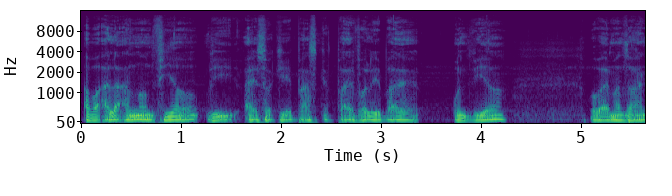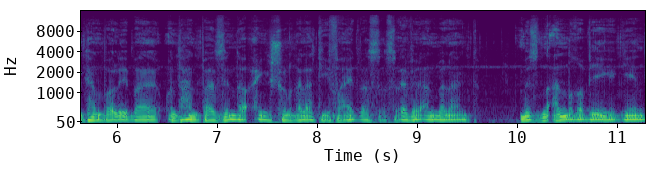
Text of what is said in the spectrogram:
Aber alle anderen vier, wie Eishockey, Basketball, Volleyball und wir, wobei man sagen kann, Volleyball und Handball sind da eigentlich schon relativ weit, was das Level anbelangt, müssen andere Wege gehen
